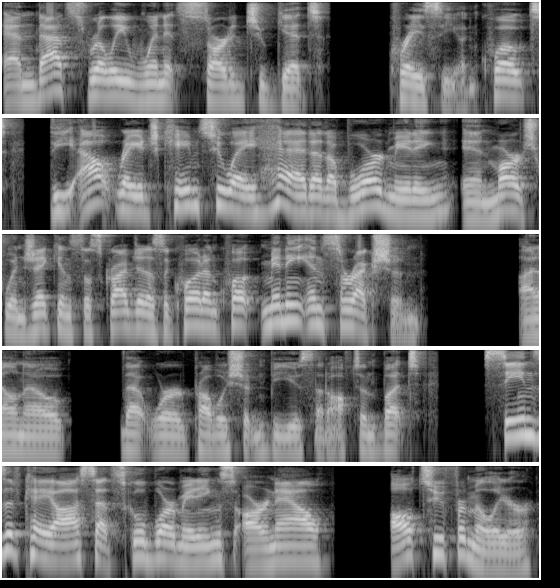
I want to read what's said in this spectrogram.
and that's really when it started to get crazy, unquote. The outrage came to a head at a board meeting in March when Jenkins described it as a quote unquote mini insurrection. I don't know, that word probably shouldn't be used that often, but scenes of chaos at school board meetings are now all too familiar.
